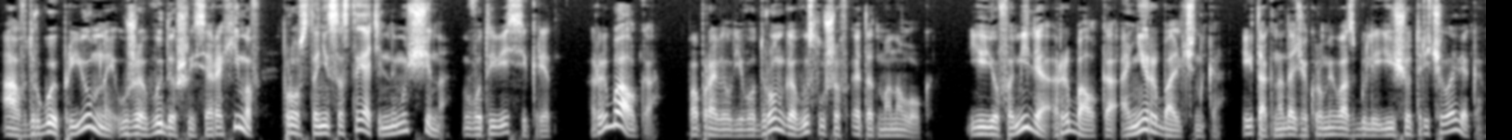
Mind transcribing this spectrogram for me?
а в другой приемной уже выдавшийся Рахимов просто несостоятельный мужчина. Вот и весь секрет. «Рыбалка», — поправил его Дронга, выслушав этот монолог. «Ее фамилия Рыбалка, а не Рыбальченко. Итак, на даче кроме вас были еще три человека».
